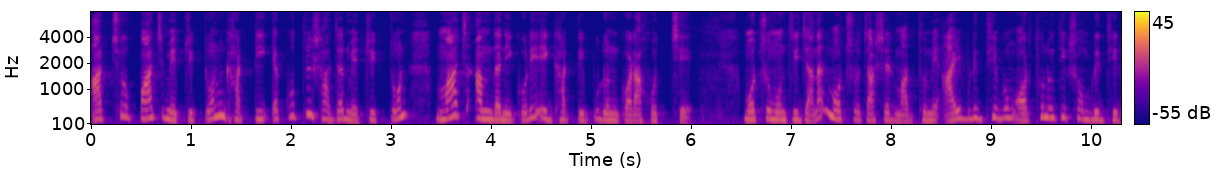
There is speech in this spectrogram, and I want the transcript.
আটশো পাঁচ মেট্রিক টন, ঘাটতি একত্রিশ হাজার মেট্রিক টন মাছ আমদানি করে এই ঘাটতি পূরণ করা হচ্ছে। মৎস্যমন্ত্রী জানান মৎস্য চাষের মাধ্যমে আয় বৃদ্ধি এবং অর্থনৈতিক সমৃদ্ধির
